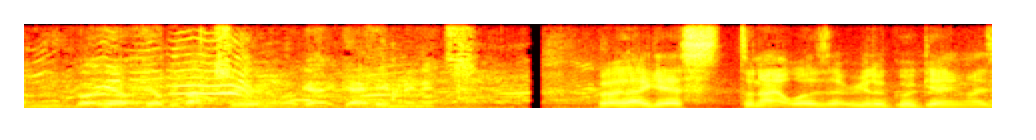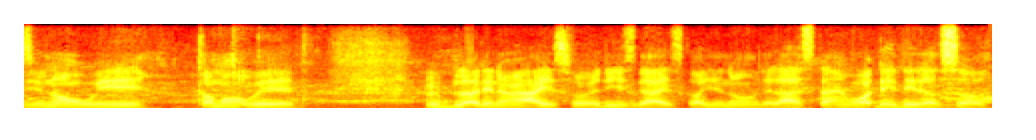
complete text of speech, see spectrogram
Um, but he'll, he'll be back soon, and we'll get get him minutes. Well, I guess tonight was a really good game. As you know, we come out with with blood in our eyes for these guys, because you know the last time what they did us. So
